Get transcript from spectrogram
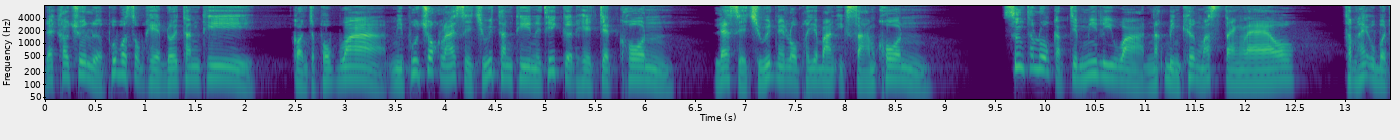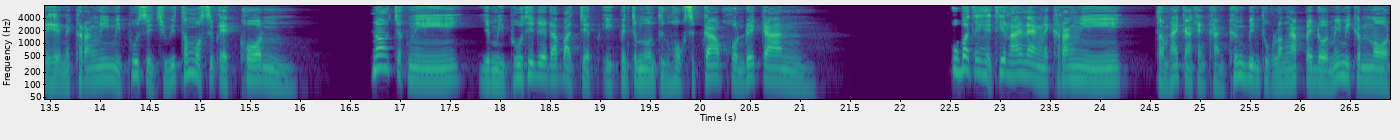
ได้เข้าช่วยเหลือผู้ประสบเหตุโดยทันที ก่อนจะพบว่ามีผู้โชคร้ายเสียชีวิตทันทีในที่เกิดเหตุ 7 คน และเสียชีวิตในโรงพยาบาลอีก 3 คน ซึ่งถ้ารวมกับจิมมี่ลีวาร์ดนักบินเครื่องมัสแตงแล้วทำให้อุบัติเหตุในครั้งนี้มีผู้เสียชีวิตทั้งหมด 11 คน นอกจากนี้ยังมีผู้ที่ได้รับบาดเจ็บอีกเป็นจำนวนถึง 69 คนด้วยกัน อุบัติเหตุที่ร้ายแรงในครั้งนี้ทำให้การแข่งขันเครื่องบินถูกระงับไปโดยไม่มีกำหนด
